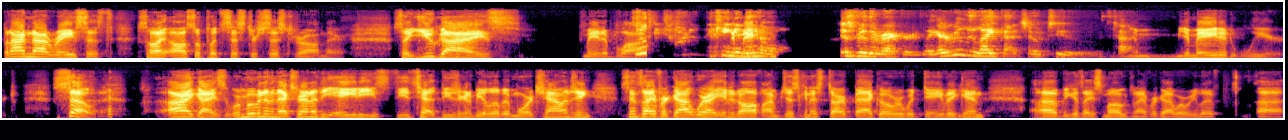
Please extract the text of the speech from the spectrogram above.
but I'm not racist, so I also put Sister Sister on there. So you guys made it block. King You of the Hill. Just for the record, like I really like that show too. You, you made it weird. So, all right, guys, we're moving to the next round of the 80s. These cha- these are going to be a little bit more challenging. Since I forgot where I ended off, I'm just going to start back over with Dave again uh, because I smoked and I forgot where we lived uh,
